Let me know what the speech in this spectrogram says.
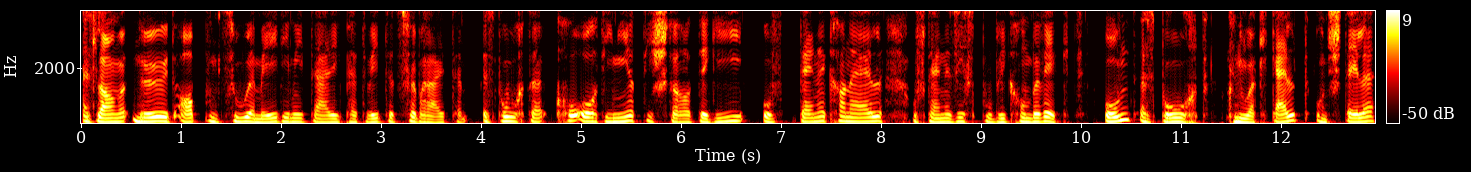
es lange nicht ab und zu eine Medienmitteilung per Twitter zu verbreiten. Es braucht eine koordinierte Strategie auf den Kanälen, auf denen sich das Publikum bewegt. Und es braucht genug Geld und Stellen,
